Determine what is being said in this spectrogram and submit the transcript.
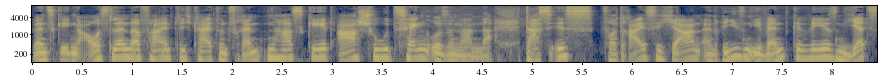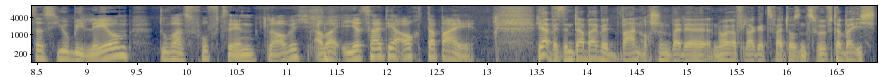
wenn es gegen Ausländerfeindlichkeit und Fremdenhass geht. Arschu Zeng auseinander. Das ist vor 30 Jahren ein Riesenevent gewesen. Jetzt das Jubiläum. Du warst 15, glaube ich. Aber jetzt seid ihr auch dabei. Ja, wir sind dabei. Wir waren auch schon bei der Neuauflage 2012 dabei. Ich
